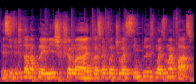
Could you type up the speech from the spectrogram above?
Esse vídeo está na playlist que chama Educação Infantil é Simples, mas não é fácil.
